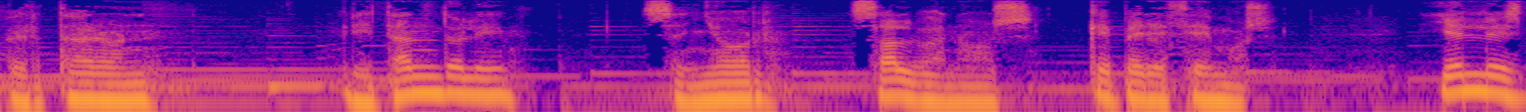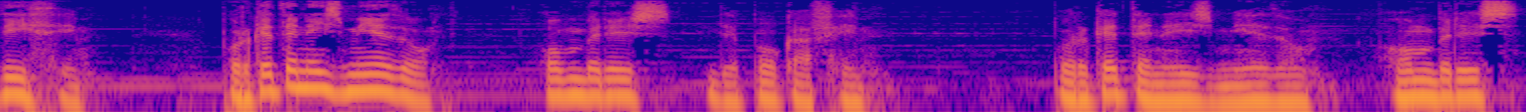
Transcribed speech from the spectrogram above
Despertaron gritándole, Señor, sálvanos, que perecemos. Y él les dice, ¿por qué tenéis miedo, hombres de poca fe? ¿Por qué tenéis miedo, hombres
